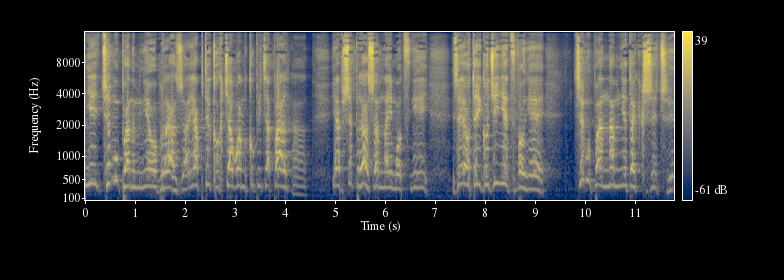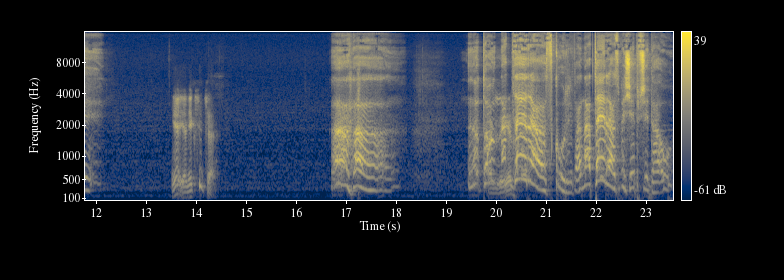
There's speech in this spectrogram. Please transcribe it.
mnie, czemu pan mnie obraża? Ja tylko chciałam kupić aparat. Ja przepraszam najmocniej, że o tej godzinie dzwonię. Czemu pan na mnie tak krzyczy? Nie, ja nie krzyczę. Aha. No to Także na jest. teraz, kurwa, na teraz by się przydał.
